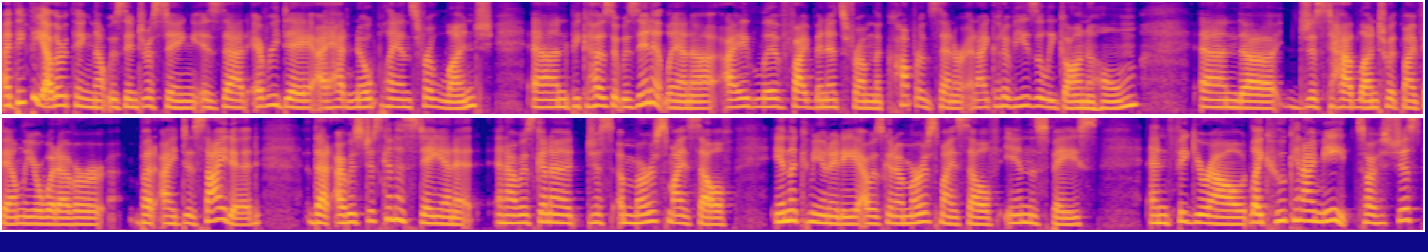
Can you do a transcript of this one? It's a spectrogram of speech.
I think the other thing that was interesting is that every day I had no plans for lunch. And because it was in Atlanta, I live five minutes from the conference center and I could have easily gone home and uh, just had lunch with my family or whatever. But I decided that I was just going to stay in it and I was going to just immerse myself in the community. I was going to immerse myself in the space and figure out like who can I meet. So I was just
